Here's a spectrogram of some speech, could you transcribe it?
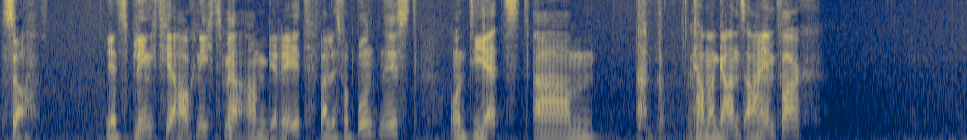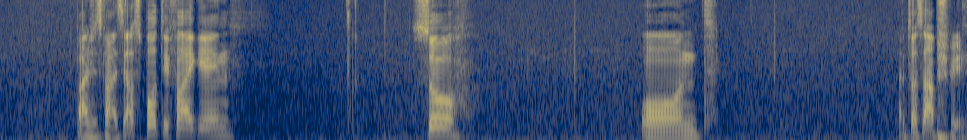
So. Jetzt blinkt hier auch nichts mehr am Gerät, weil es verbunden ist. Und jetzt ähm, kann man ganz einfach beispielsweise auf Spotify gehen. So. Und etwas abspielen.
